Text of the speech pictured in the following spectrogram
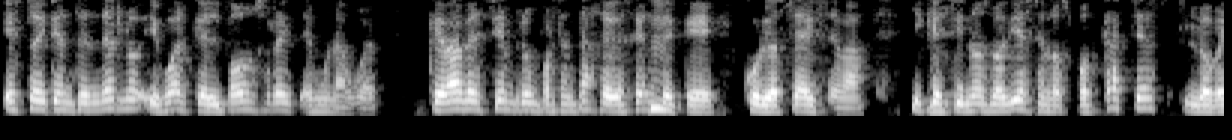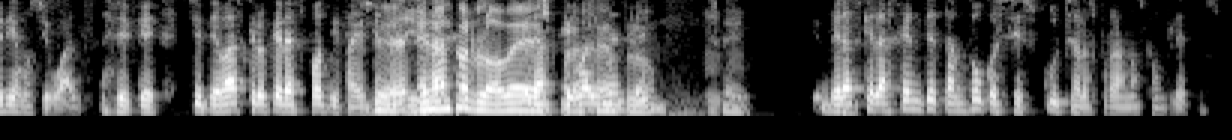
esto hay que entenderlo igual que el bounce rate en una web que va a haber siempre un porcentaje de gente mm. que curiosea y se va. Y que mm. si nos lo diesen los podcasters, lo veríamos igual. Es decir, que si te vas, creo que era Spotify. Sí, en Anchor lo ves, por ejemplo. Sí verás que la gente tampoco se escucha los programas completos.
